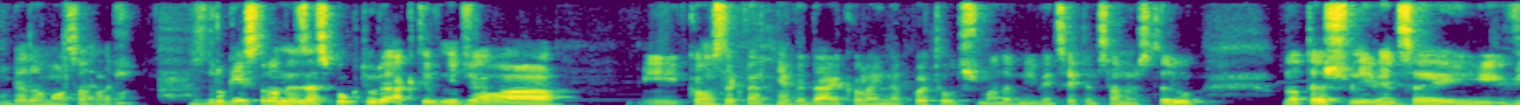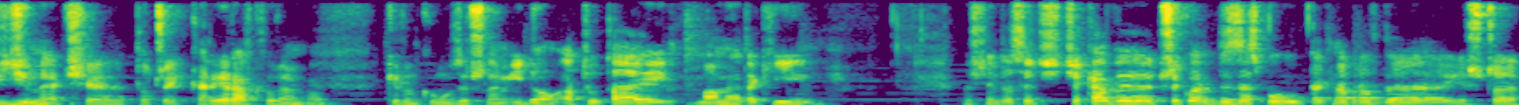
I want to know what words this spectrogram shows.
no, wiadomo o co Wiadomo. chodzi. Z drugiej strony zespół, który aktywnie działa i konsekwentnie wydaje kolejne płyty utrzymane w mniej więcej tym samym stylu, no też mniej więcej widzimy, jak się toczy ich kariera, w którym Mhm. kierunku muzycznym idą, a tutaj mamy taki właśnie dosyć ciekawy przykład, gdy zespół tak naprawdę jeszcze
